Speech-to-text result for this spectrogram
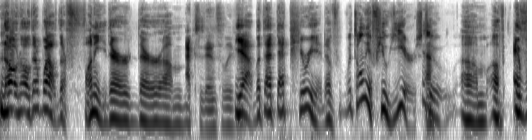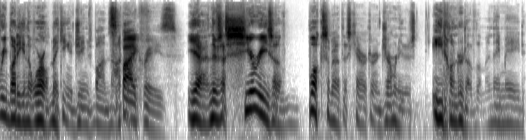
no, no, they're well, they're funny. They're they're um Accidentally, yeah, but that that period of it's only a few years Yeah. too um, of everybody in the world making a James Bond knockoff. spy craze. Yeah, and there's a series of books about this character in Germany. There's 800 of them, and they made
